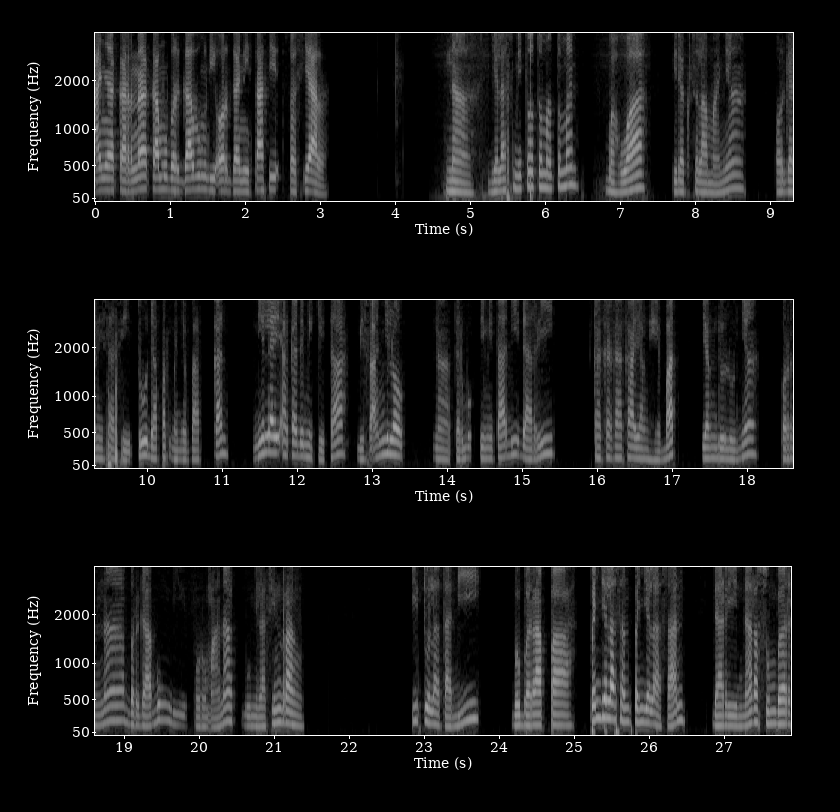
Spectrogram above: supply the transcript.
hanya karena kamu bergabung di organisasi sosial. Nah, jelas mito teman-teman bahwa tidak selamanya organisasi itu dapat menyebabkan nilai akademik kita bisa anjlok. Nah, terbukti mi tadi dari kakak-kakak yang hebat yang dulunya pernah bergabung di forum anak Bumi Lasinrang. Itulah tadi beberapa penjelasan-penjelasan dari narasumber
